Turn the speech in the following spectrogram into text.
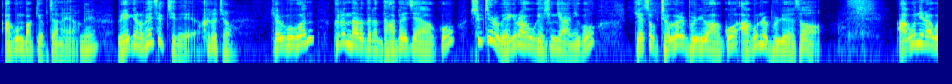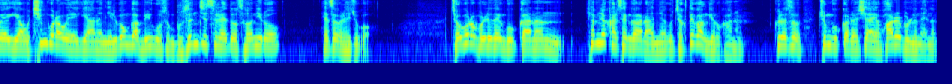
아군밖에 없잖아요. 네. 외교는 회색지대예요. 그렇죠. 결국은 그런 나라들은 다 배제하고 실제로 외교를 하고 계신 게 아니고 계속 적을 분류하고 아군을 분류해서 아군이라고 얘기하고 친구라고 얘기하는 일본과 미국은 무슨 짓을 해도 선의로 해석을 해주고 적으로 분류된 국가는 협력할 생각을 안 하고 적대 관계로 가는. 그래서 중국과 러시아의 화를 불러내는.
